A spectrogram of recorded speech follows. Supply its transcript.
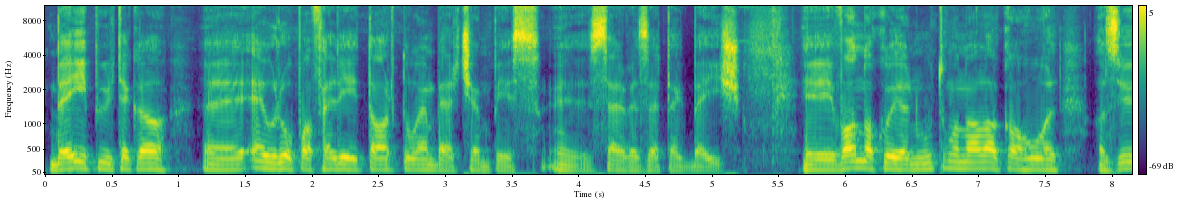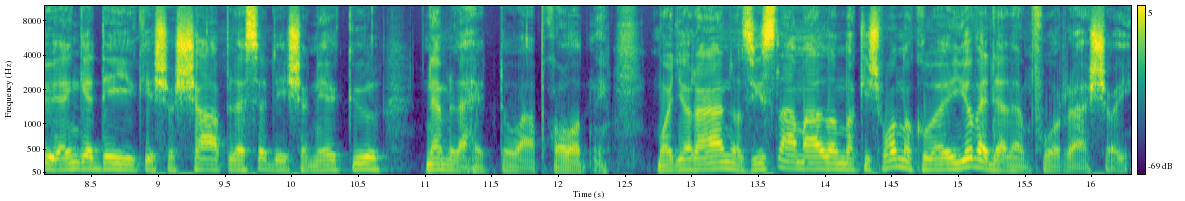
beépültek a e, Európa felé tartó embercsempész e, szervezetekbe is. E, vannak olyan útvonalak, ahol az ő engedélyük és a sáp leszedése nélkül nem lehet tovább haladni. Magyarán az iszlám államnak is vannak olyan jövedelemforrásai,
